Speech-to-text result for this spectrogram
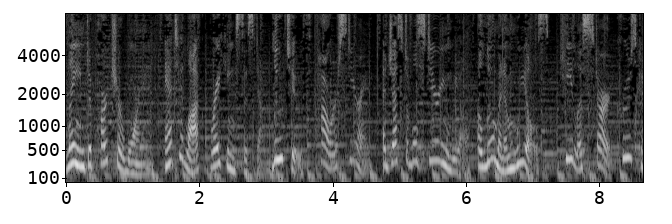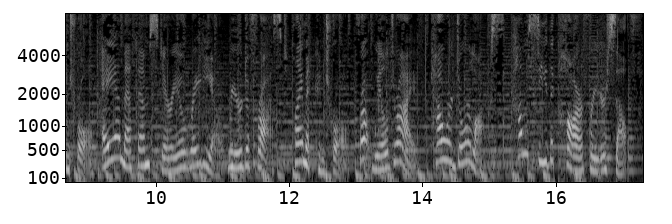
lane departure warning, anti-lock braking system, Bluetooth, power steering, adjustable steering wheel, aluminum wheels, keyless start, cruise control, AM FM stereo radio, rear defrost, climate control, front wheel drive, power door locks. Come see the car for yourself.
